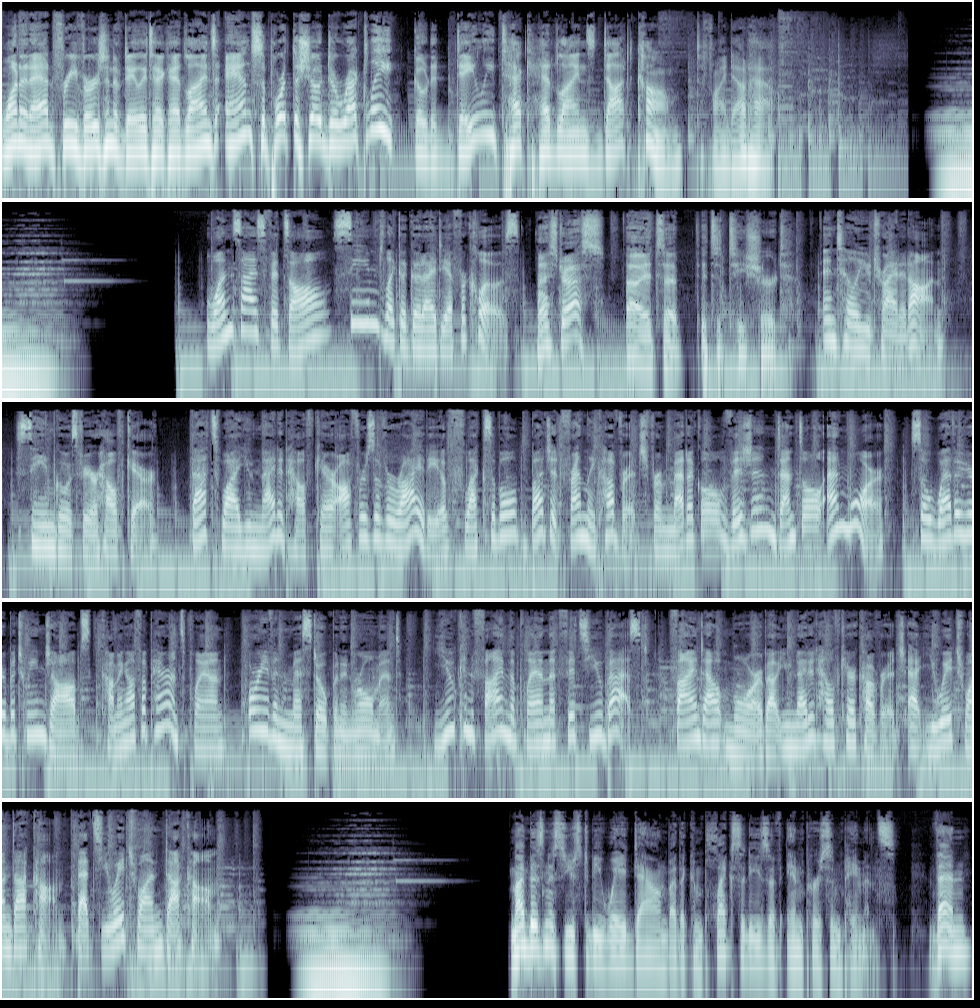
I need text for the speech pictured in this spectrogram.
Want an ad free version of Daily Tech Headlines and support the show directly? Go to dailytechheadlines.com to find out how. One size fits all seemed like a good idea for clothes Nice dress. Uh, it's a it's a t-shirt. until you tried it on. Same goes for your healthcare. That's why United Healthcare offers a variety of flexible, budget friendly coverage for medical, vision, dental, and more. So, whether you're between jobs, coming off a parent's plan, or even missed open enrollment, you can find the plan that fits you best. Find out more about United Healthcare coverage at uh1.com. That's uh1.com. My business used to be weighed down by the complexities of in person payments. Then,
